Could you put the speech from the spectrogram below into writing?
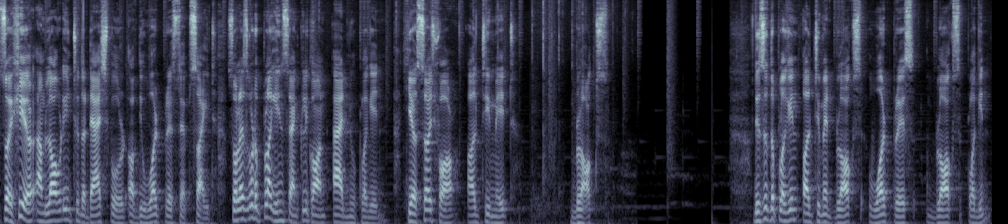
So here I'm logged into the dashboard of the WordPress website. So let's go to plugins and click on add new plugin. Here search for Ultimate Blocks. This is the plugin Ultimate Blocks WordPress Blocks plugin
